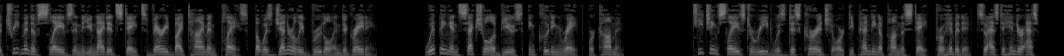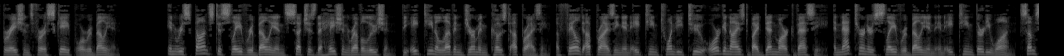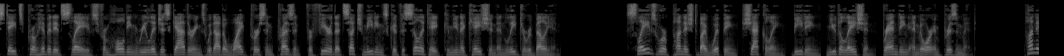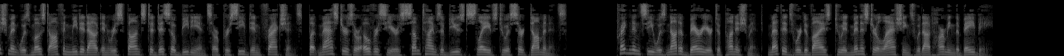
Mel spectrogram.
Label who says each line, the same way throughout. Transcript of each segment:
Speaker 1: The treatment of slaves in the United States varied by time and place, but was generally brutal and degrading. Whipping and sexual abuse, including rape, were common. Teaching slaves to read was discouraged or depending upon the state prohibited, so as to hinder aspirations for escape or rebellion. In response to slave rebellions such as the Haitian Revolution, the 1811 German Coast Uprising, a failed uprising in 1822 organized by Denmark Vesey, and Nat Turner's Slave Rebellion in 1831, some states prohibited slaves from holding religious gatherings without a white person present, for fear that such meetings could facilitate communication and lead to rebellion. Slaves were punished by whipping, shackling, beating, mutilation, branding and or imprisonment. Punishment was most often meted out in response to disobedience or perceived infractions, but masters or overseers sometimes abused slaves to assert dominance. Pregnancy was not a barrier to punishment, methods were devised to administer lashings without harming the baby.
